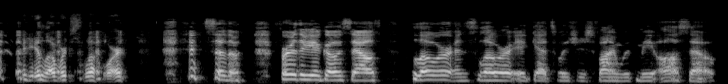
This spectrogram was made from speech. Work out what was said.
you lower, slower. so the further you go south, lower and slower it gets, which is fine with me also.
